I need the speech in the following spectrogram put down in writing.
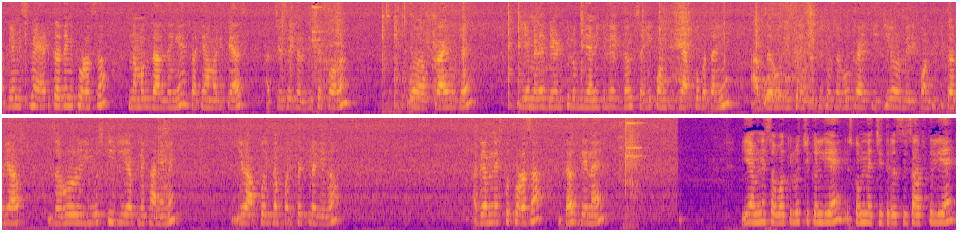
अभी हम इसमें ऐड कर देंगे थोड़ा सा नमक डाल देंगे ताकि हमारी प्याज अच्छे से जल्दी से फ़ौरन फ्राई हो जाए। ये मैंने डेढ़ किलो बिरयानी के लिए एकदम सही क्वांटिटी आपको बताई हूँ। आप ज़रूर इस रेसिपी को ज़रूर ट्राई कीजिए और मेरी क्वांटिटी का भी आप ज़रूर यूज़ कीजिए अपने खाने में। ये आपको एकदम परफेक्ट लगेगा। अभी हमने इसको थोड़ा सा ढक देना है। ये हमने सवा किलो चिकन लिया है। इसको हमने अच्छी तरह से साफ़ कर लिया है।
